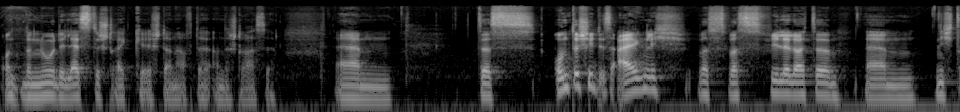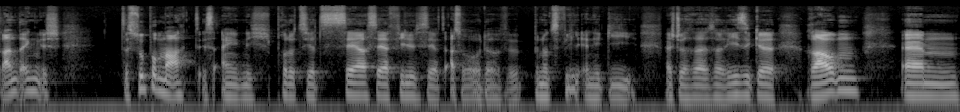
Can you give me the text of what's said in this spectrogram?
Und dann nur die letzte Strecke ist dann auf der, an der Straße. Ähm, das Unterschied ist eigentlich, was, was viele Leute ähm, nicht dran denken, ist, der Supermarkt ist eigentlich, produziert sehr, sehr viel, CO2, also oder benutzt viel Energie. Weißt du, das ist also ein riesiger Raum, ähm,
